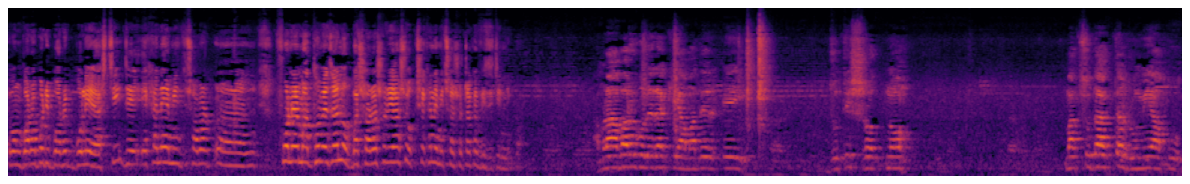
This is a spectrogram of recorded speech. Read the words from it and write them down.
এবং বরাবরই বরে- বলে আসছি যে এখানে আমি সবার ফোনের মাধ্যমে জানুক বা সরাসরি আসুক, সেখানে আমি ছশো টাকা ভিজিটিং নিব। আমরা আবারও বলে রাখি, আমাদের এই জ্যোতিষ রত্ন মাকসুদা আক্তার রুমি আপু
